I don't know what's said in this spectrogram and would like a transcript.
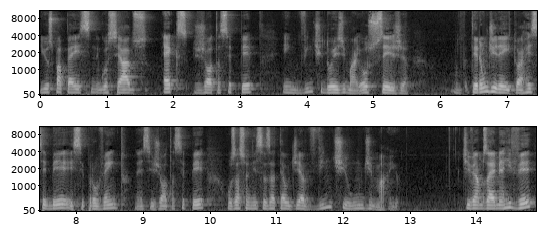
e os papéis negociados ex-JCP em 22 de maio, ou seja, terão direito a receber esse provento, né, esse JCP, os acionistas até o dia 21 de maio. Tivemos a MRV,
